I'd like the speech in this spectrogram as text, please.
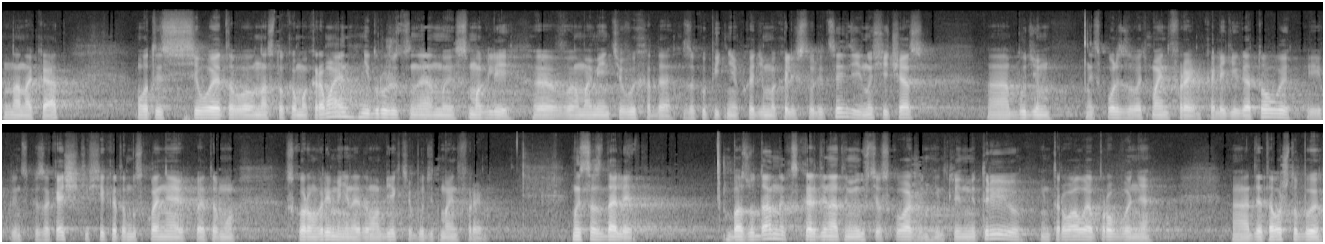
нанокат. Вот из всего этого у нас только макромайн недружественная. Мы смогли э, в моменте выхода закупить необходимое количество лицензий, но сейчас а, будем использовать mainframe. Коллеги готовы, и, в принципе, заказчики все к этому склоняют, поэтому в скором времени на этом объекте будет mainframe. Мы создали базу данных с координатами устьев скважин, инклинометрию, интервалы опробования а, для того, чтобы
